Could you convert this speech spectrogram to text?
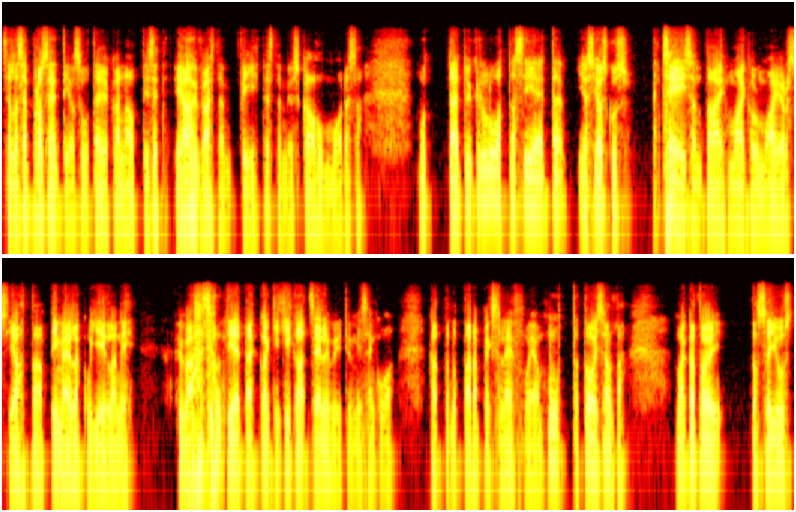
sellaiseen prosenttiosuuteen, joka nauttii sit ihan hyvästä viihteestä myös kauhun muodossa. Mutta täytyy kyllä luottaa siihen, että jos joskus Jason tai Michael Myers jahtaa pimeillä kujilla, niin hyvä se on tietää kaikki kikat selviytymisen, kun on katsonut tarpeeksi leffoja. Mutta toisaalta mä katsoin tuossa just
